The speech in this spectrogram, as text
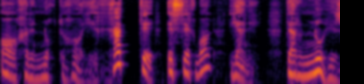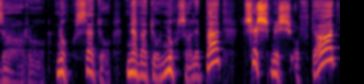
آخر نقطه های خط استقبال یعنی در 9999 سال بعد چشمش افتاد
